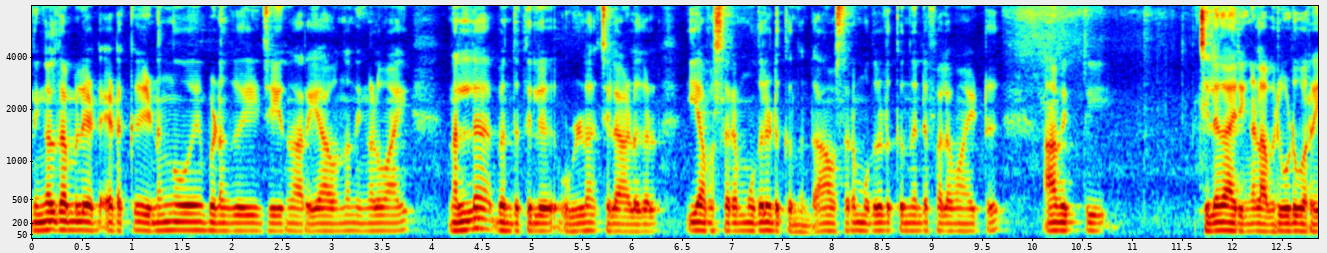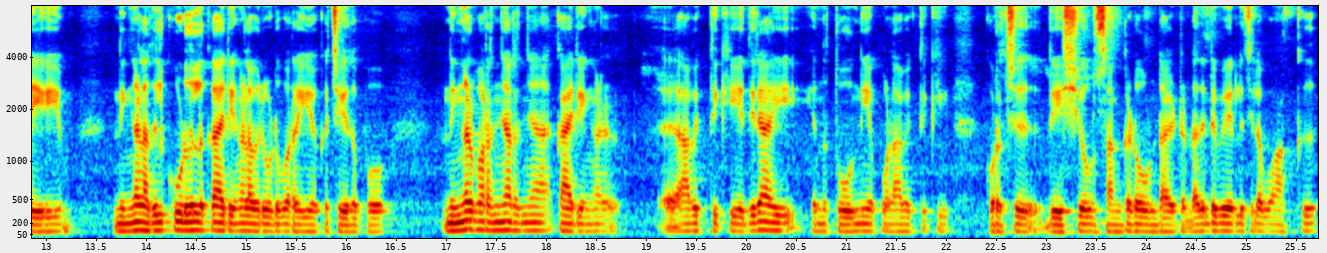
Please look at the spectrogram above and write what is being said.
നിങ്ങൾ തമ്മിൽ ഇടയ്ക്ക് ഇണങ്ങുകയും പിണങ്ങുകയും ചെയ്യുന്നത് അറിയാവുന്ന നിങ്ങളുമായി നല്ല ബന്ധത്തിൽ ഉള്ള ചില ആളുകൾ ഈ അവസരം മുതലെടുക്കുന്നുണ്ട്. ആ അവസരം മുതലെടുക്കുന്നതിന്റെ ഫലമായിട്ട് ആ വ്യക്തി ചില കാര്യങ്ങൾ അവരോട് പറയുകയും നിങ്ങൾ അതിൽ കൂടുതൽ കാര്യങ്ങൾ അവരോട് പറയുകയൊക്കെ ചെയ്തപ്പോൾ നിങ്ങൾ പറഞ്ഞറിഞ്ഞ കാര്യങ്ങൾ ആ വ്യക്തിക്ക് എതിരായി എന്ന് തോന്നിയപ്പോൾ ആ വ്യക്തിക്ക് കുറച്ച് ദേഷ്യവും സങ്കടവും ഉണ്ടായിട്ടുണ്ട്. അതിന്റെ പേരിൽ ചില വാക്ക്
